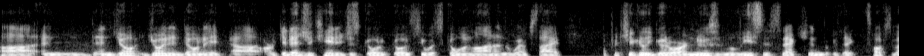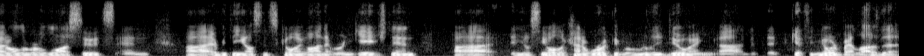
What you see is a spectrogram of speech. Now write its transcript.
Uh, and and join, join and donate uh, or get educated. Just go to go see what's going on on the website. particularly go to our news and releases section because that talks about all of our lawsuits and uh, everything else that's going on that we're engaged in. Uh, and you'll see all the kind of work that we're really doing uh, that, that, gets ignored by a lot of the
